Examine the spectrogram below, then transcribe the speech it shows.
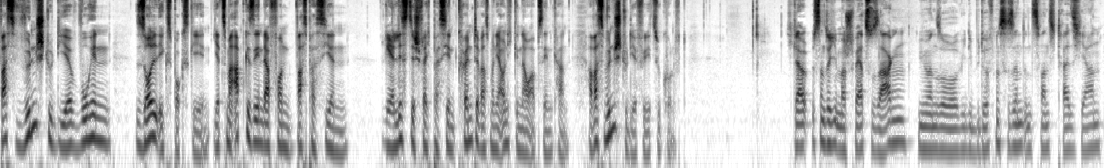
Was wünschst du dir, wohin soll Xbox gehen? Jetzt mal abgesehen davon, was passieren, realistisch vielleicht passieren könnte, was man ja auch nicht genau absehen kann. Aber was wünschst du dir für die Zukunft? Glaube, ist natürlich immer schwer zu sagen, wie man so, wie die Bedürfnisse sind in 20, 30 Jahren.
